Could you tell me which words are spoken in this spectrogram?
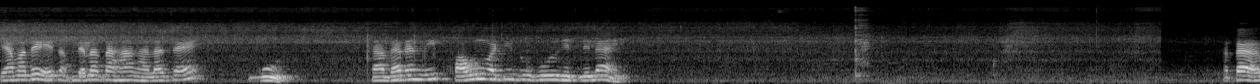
त्यामध्येच आपल्याला आता हा घालायचा आहे गूळ. साधारण मी पाऊन वाटी दू गूळ घेतलेला आहे. आता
